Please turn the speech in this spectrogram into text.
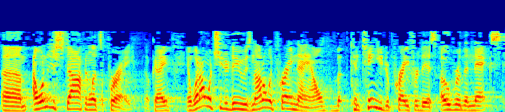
Um, I want to just stop and let's pray, okay? And what I want you to do is not only pray now, but continue to pray for this over the next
